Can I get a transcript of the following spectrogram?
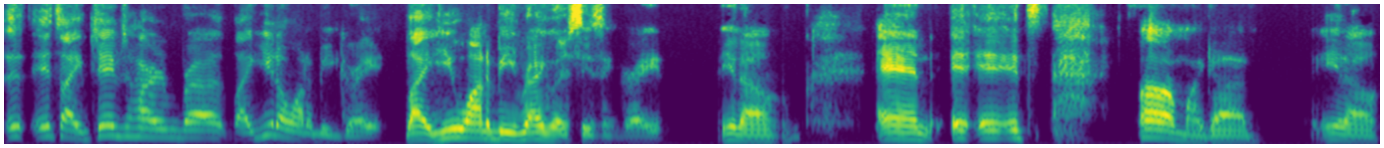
it's like James Harden, bro. Like you don't want to be great. Like you want to be regular season great. You know, and it, it, it's oh my god. You know,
